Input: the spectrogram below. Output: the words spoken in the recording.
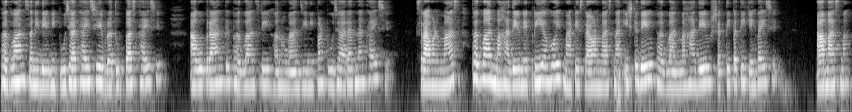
ભગવાન શનિદેવની પૂજા થાય છે, વ્રત ઉપવાસ થાય છે. આ ઉપરાંત ભગવાન શ્રી હનુમાનજીની પણ પૂજા આરાધના થાય છે. શ્રાવણ માસ ભગવાન મહાદેવને પ્રિય હોય માટે શ્રાવણ માસના ઈષ્ટદેવ ભગવાન મહાદેવ શક્તિપતિ કહેવાય છે. આ માસમાં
